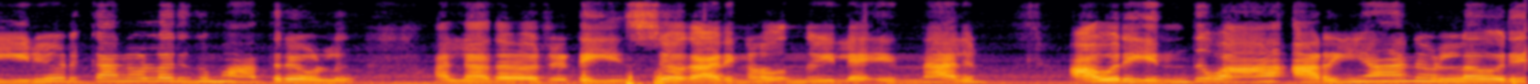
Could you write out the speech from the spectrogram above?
വീഡിയോ എടുക്കാനുള്ള ഇത് മാത്രമേ ഉള്ളൂ. അല്ലാതെ ഒരു ടേസ്റ്റോ കാര്യങ്ങളോ ഒന്നുമില്ല എന്നാലും ആ ഒരു എന്തുവാ അറിയാനുള്ള ഒരു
